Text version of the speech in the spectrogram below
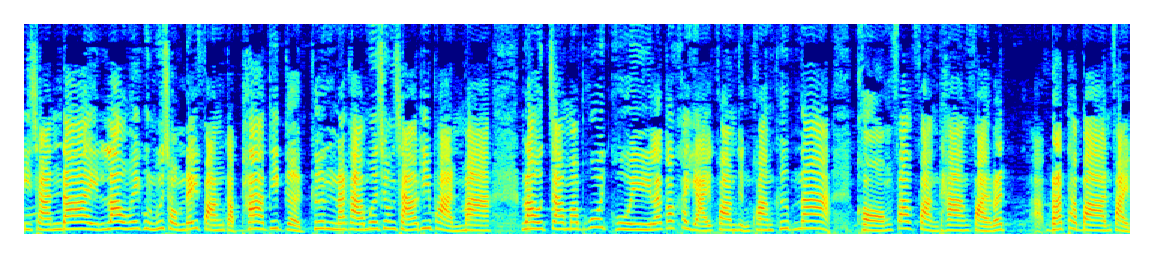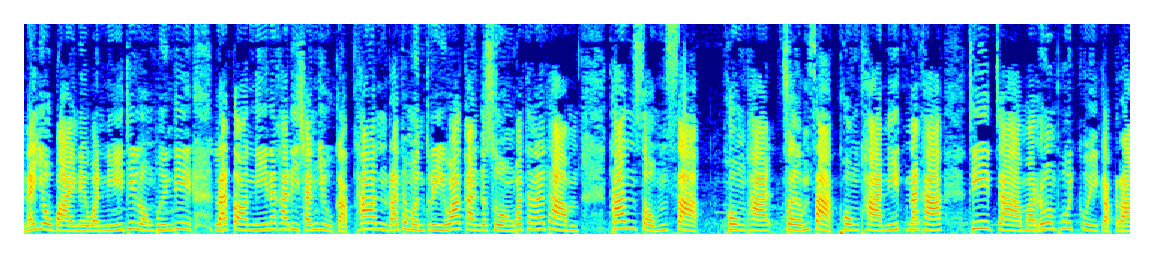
ดิฉันได้เล่าให้คุณผู้ชมได้ฟังกับภาพที่เกิดขึ้นนะคะ เมื่อช่วงเช้าที่ผ่านมา เราจะมาพูดคุย แล้วก็ขยายความถึงความคืบหน้าของฝากฝั่งทางฝ่ายรัฐ รัฐบาลฝ่ายนโยบายในวันนี้ที่ลงพื้นที่ และตอนนี้นะคะดิฉันอยู่กับท่านรัฐมนตรีว่าการกระทรวงวัฒนธรรม ท่านสมศักดิ์พงพาเสริมศักดิ์พงพาณิชย์นะคะ ที่จะมาร่วมพูดคุยกับเรา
